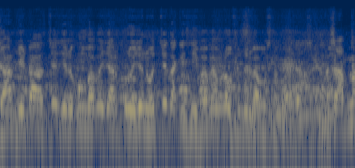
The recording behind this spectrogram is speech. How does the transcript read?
যার যেটা আছে, যেরকমভাবে যার প্রয়োজন হচ্ছে, তাকে সেইভাবে আমরা ওষুধের ব্যবস্থা করে আচ্ছা আপনার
